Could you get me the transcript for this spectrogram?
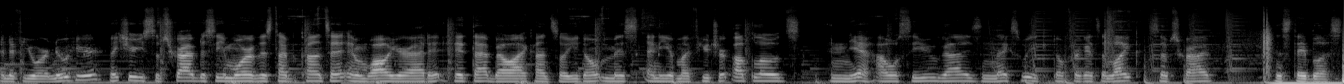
And if you are new here, make sure you subscribe to see more of this type of content. And while you're at it, hit that bell icon so you don't miss any of my future uploads. And yeah, I will see you guys next week. Don't forget to like, subscribe, and stay blessed.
